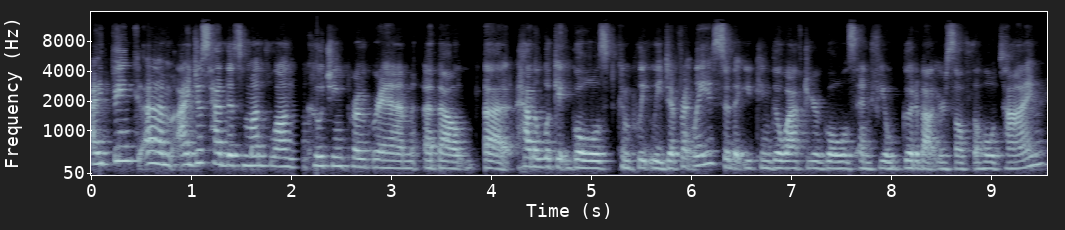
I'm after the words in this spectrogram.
I think um, I just had this month long coaching program about uh, how to look at goals completely differently so that you can go after your goals and feel good about yourself the whole time.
